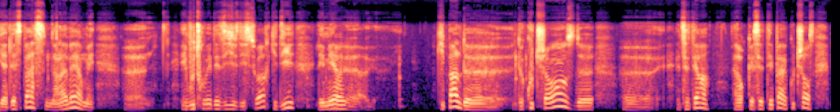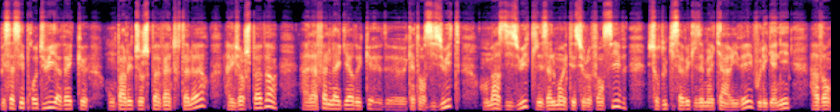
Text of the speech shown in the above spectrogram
y a de l'espace dans la mer. Euh, et vous trouvez des livres d'histoire qui disent les meilleurs... Euh, qui parlent de, coups de chance, euh, etc alors que c'était pas un coup de chance. Mais ça s'est produit avec, euh, on parlait de Georges Pavin tout à l'heure, avec Georges Pavin, à la fin de la guerre de, 14-18, en mars 18, les Allemands étaient sur l'offensive, surtout qu'ils savaient que les Américains arrivaient, ils voulaient gagner avant.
